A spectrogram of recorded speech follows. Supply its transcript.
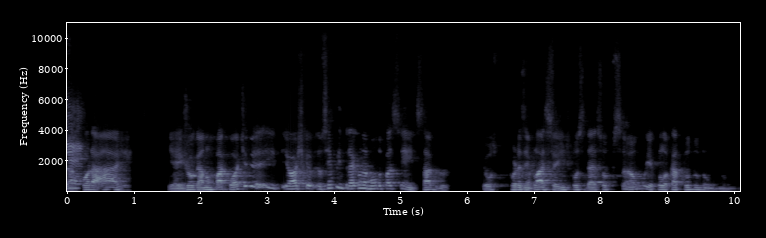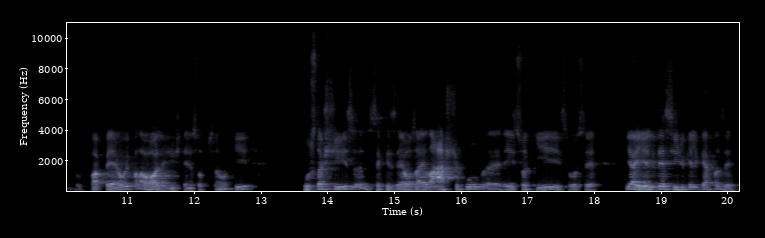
Da ancoragem. É. E aí jogar num pacote e ver. E eu acho que eu, eu sempre entrego na mão do paciente, sabe, Eu, por exemplo, ah, se a gente fosse dar essa opção, ia colocar tudo no, no papel e falar, olha, a gente tem essa opção aqui, custa X, se você quiser usar elástico, é isso aqui, se você... E aí ele decide o que ele quer fazer.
